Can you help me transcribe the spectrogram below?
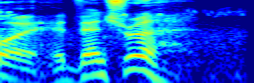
Oi, adventurer.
